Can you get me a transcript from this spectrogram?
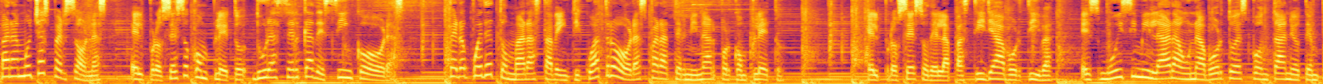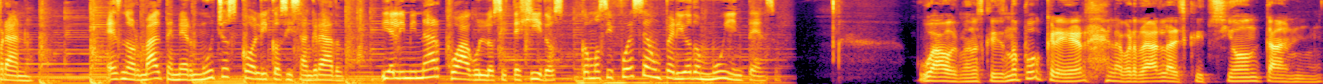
Para muchas personas, el proceso completo dura cerca de 5 horas, pero puede tomar hasta 24 horas para terminar por completo. El proceso de la pastilla abortiva es muy similar a un aborto espontáneo temprano. Es normal tener muchos cólicos y sangrado y eliminar coágulos y tejidos como si fuese un periodo muy intenso. Wow, hermanos queridos, no puedo creer, la verdad, la descripción tan,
